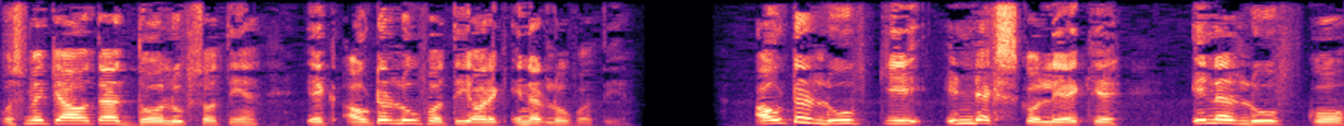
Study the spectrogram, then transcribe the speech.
اس میں کیا ہوتا ہے؟ دو لوپس ہوتی ہیں۔ ایک آؤٹر لوپ ہوتی ہے اور ایک انر لوپ ہوتی ہے۔ آؤٹر لوپ کی انڈیکس کو لے کے انر لوپ کو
